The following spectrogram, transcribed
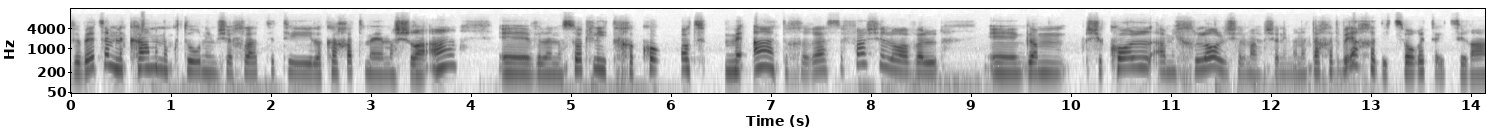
ובעצם לכמה נוקטורנים שהחלטתי לקחת מהם השראה ולנסות להתחקות מעט אחרי השפה שלו, אבל גם שכל המכלול של מה שאני מנתחת ביחד ייצור את היצירה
